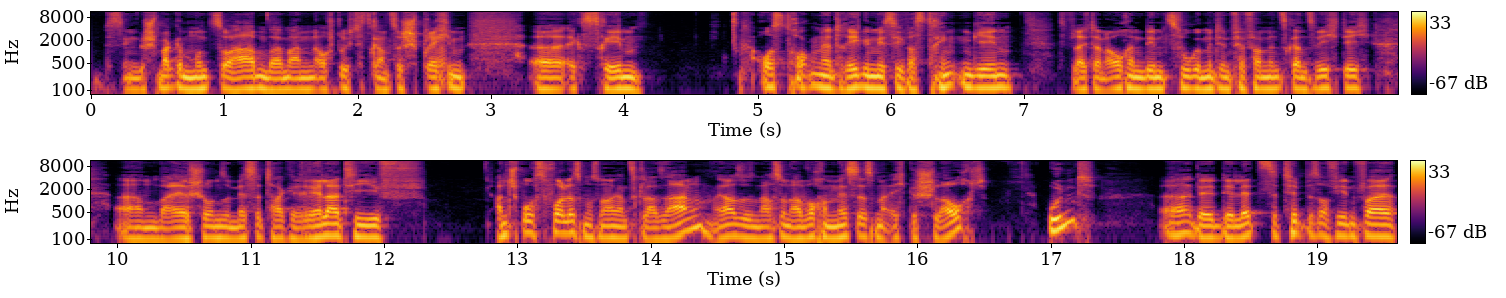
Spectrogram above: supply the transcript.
bisschen Geschmack im Mund zu haben, weil man auch durch das ganze Sprechen äh, extrem austrocknet, regelmäßig was trinken gehen. Ist vielleicht dann auch in dem Zuge mit den Pfefferminz ganz wichtig, ähm, weil schon so ein Messetag relativ anspruchsvoll ist, muss man ganz klar sagen. Ja, also nach so einer Woche Messe ist man echt geschlaucht. Und äh, der, der letzte Tipp ist auf jeden Fall,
